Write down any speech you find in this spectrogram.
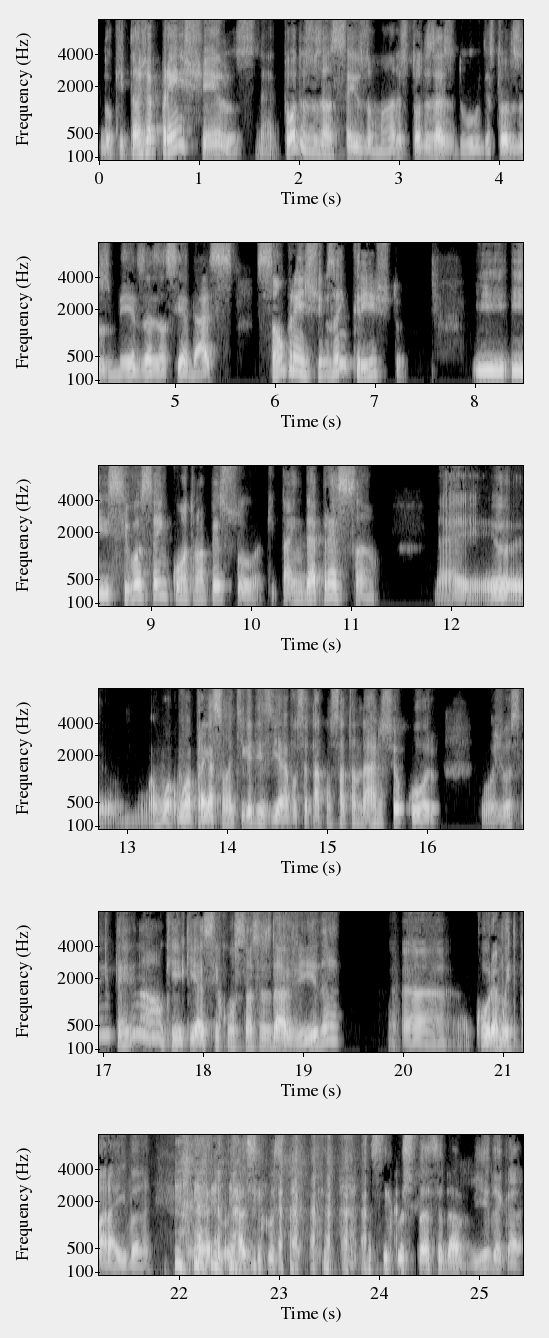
no que tange a preenchê-los. Né? Todos os anseios humanos, todas as dúvidas, todos os medos, as ansiedades são preenchidos em Cristo. E, e se você encontra uma pessoa que está em depressão, né, eu, a pregação antiga dizia: ah, você está com Satanás no seu couro. Hoje você entende, não, que, que as circunstâncias da vida. Uh, couro é muito Paraíba, né? É, a circunstância da vida, cara,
